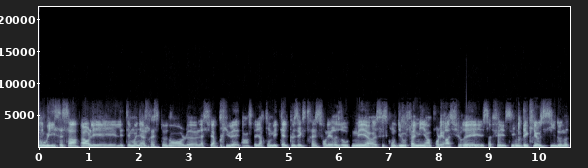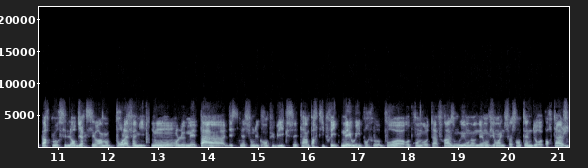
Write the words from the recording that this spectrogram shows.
Oui, c'est ça. Alors les, les témoignages restent dans la sphère privée, hein, c'est-à-dire qu'on met quelques extraits sur les réseaux, mais euh, c'est ce qu'on dit aux familles hein, pour les rassurer. Et ça fait, c'est une des clés aussi de notre parcours, c'est de leur dire que c'est vraiment pour la famille. Nous, on, on, le met pas à destination du grand public, c'est un parti pris. Mais oui, pour, euh, reprendre ta phrase, oui, on en est environ une soixantaine de reportages,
